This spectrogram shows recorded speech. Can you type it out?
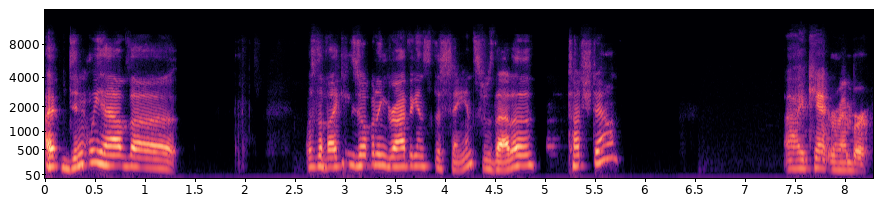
I, didn't we have uh was the Vikings opening drive against the Saints? Was that a touchdown? I can't remember.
